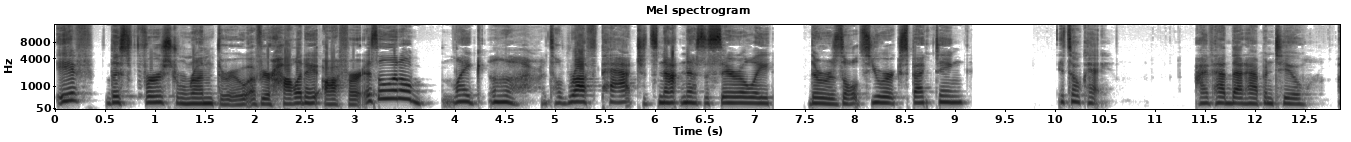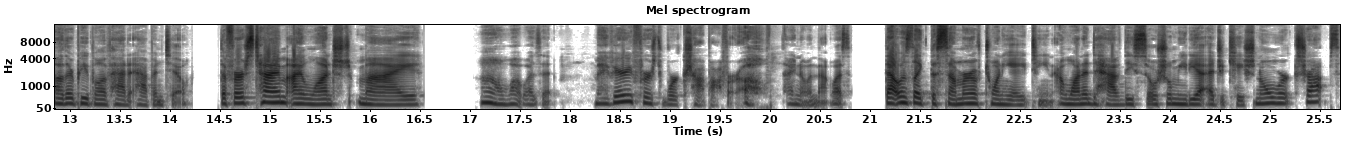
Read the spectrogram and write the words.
if this first run through of your holiday offer is a little like, ugh, it's a rough patch, it's not necessarily the results you were expecting, it's okay. I've had that happen too. Other people have had it happen too. The first time I launched my, oh, what was it? my very first workshop offer. Oh, I know when that was. That was like the summer of 2018. I wanted to have these social media educational workshops.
